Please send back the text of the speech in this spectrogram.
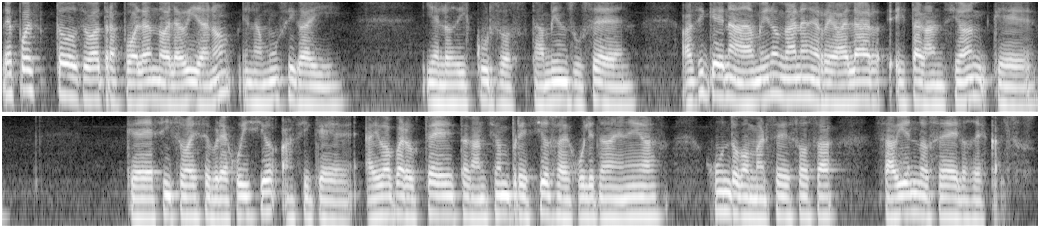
Después todo se va traspolando a la vida, ¿no? En la música y, y en los discursos también suceden. Así que nada, me dieron ganas de regalar esta canción que que deshizo ese prejuicio. Así que ahí va para ustedes esta canción preciosa de Julieta Venegas junto con Mercedes Sosa, sabiéndose de los descalzos.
